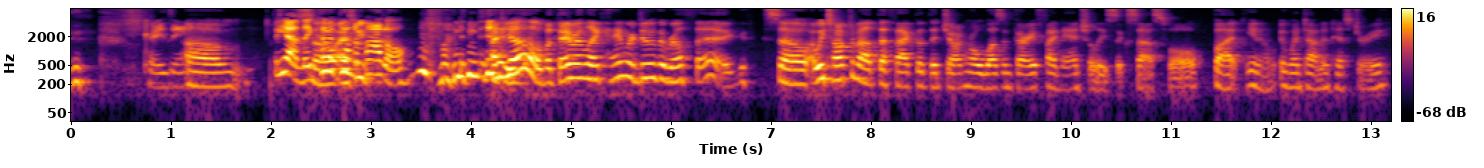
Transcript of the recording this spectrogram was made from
Crazy. um, but yeah, they so could have done a we- model. Why didn't they I know, but they were like, hey, we're doing the real thing. So we talked about the fact that the general wasn't very financially successful, but, you know, it went down in history.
